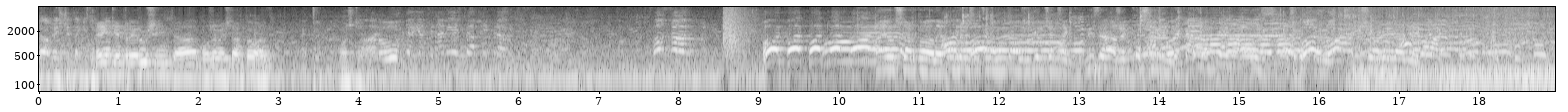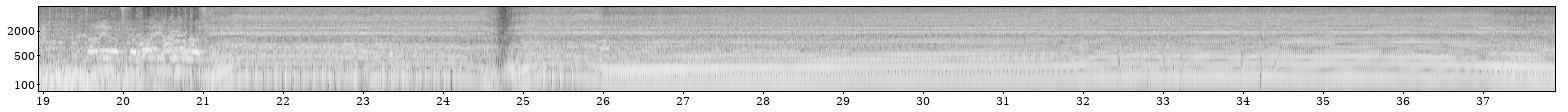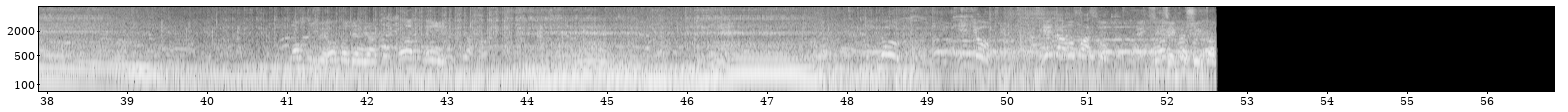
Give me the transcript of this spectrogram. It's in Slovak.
tam ešte takisto... Benke preruším, tá, môžeme štartovať. Môžete. Poď, poď, poď, poď, poď! A je odštartované, pozrieme sa, čo nám ukáže dievčence. Vyzerá, že košík je tam, ale s kaškosťami. Išiel do dane. Nalievačka, malý urubovačka. Wokół wychodzę jako płatnik. Indio, nie dam opasu. Widzę koszyk tam.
